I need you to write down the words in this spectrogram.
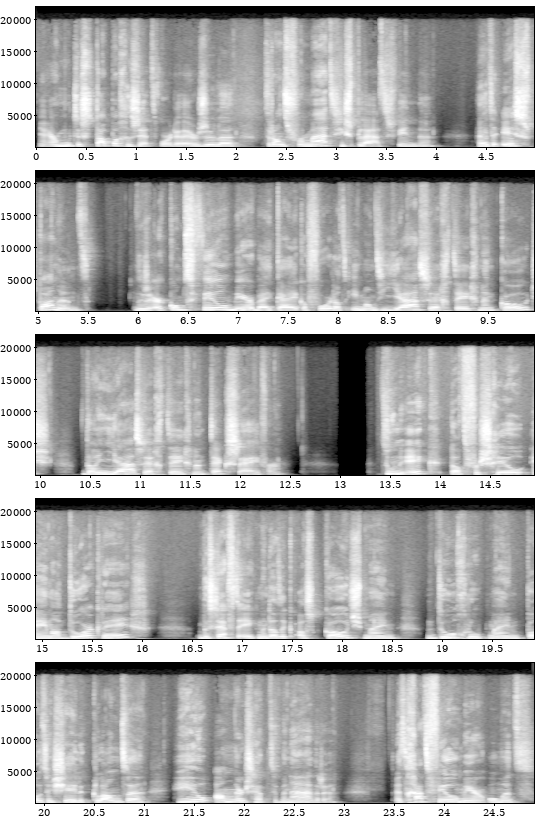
Er moeten stappen gezet worden, er zullen transformaties plaatsvinden. Het is spannend. Dus er komt veel meer bij kijken voordat iemand ja zegt tegen een coach dan ja zegt tegen een tekstschrijver. Toen ik dat verschil eenmaal doorkreeg, besefte ik me dat ik als coach mijn doelgroep, mijn potentiële klanten heel anders heb te benaderen. Het gaat veel meer om het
